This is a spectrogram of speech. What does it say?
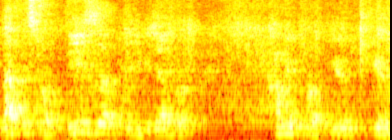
not this one, these are the example coming from you, you,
